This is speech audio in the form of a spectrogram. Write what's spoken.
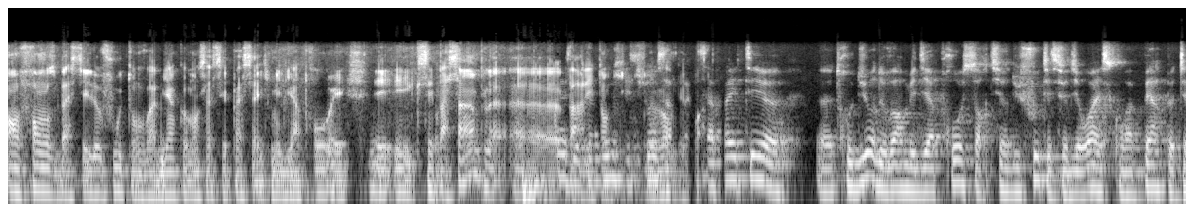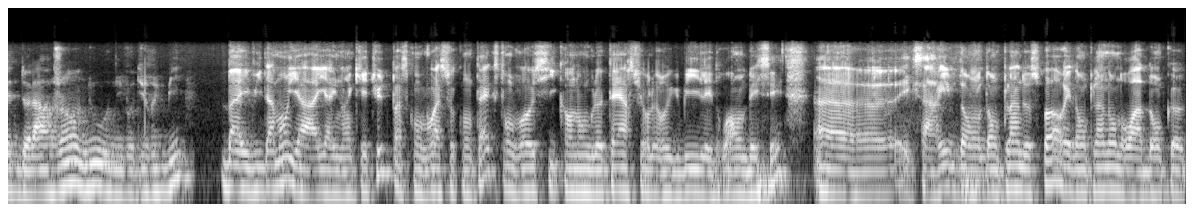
en France, bah, c'est le foot, on voit bien comment ça s'est passé avec Mediapro et, et, et que c'est pas simple euh, par les temps qui Ça n'a pas été trop dur de voir Mediapro sortir du foot et se dire ouais, est-ce qu'on va perdre peut-être de l'argent, nous, au niveau du rugby? Bah, évidemment, il y a, une inquiétude parce qu'on voit ce contexte. On voit aussi qu'en Angleterre, sur le rugby, les droits ont baissé euh, et que ça arrive dans, plein de sports et dans plein d'endroits. Donc, euh,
